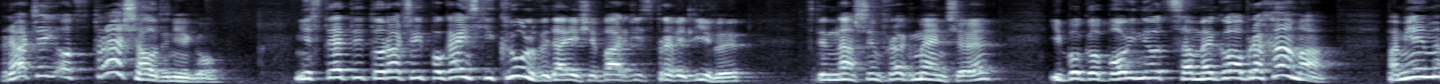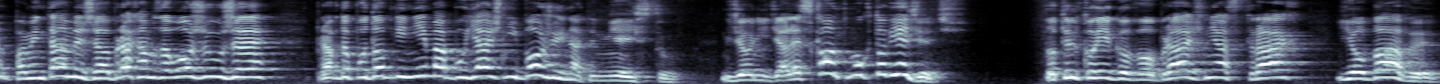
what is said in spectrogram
raczej odstrasza od niego. Niestety to raczej pogański król wydaje się bardziej sprawiedliwy w tym naszym fragmencie i bogobojny od samego Abrahama. Pamiętamy, że Abraham założył, że prawdopodobnie nie ma bojaźni Bożej na tym miejscu, gdzie on idzie. Ale skąd mógł to wiedzieć? To tylko jego wyobraźnia, strach i obawy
